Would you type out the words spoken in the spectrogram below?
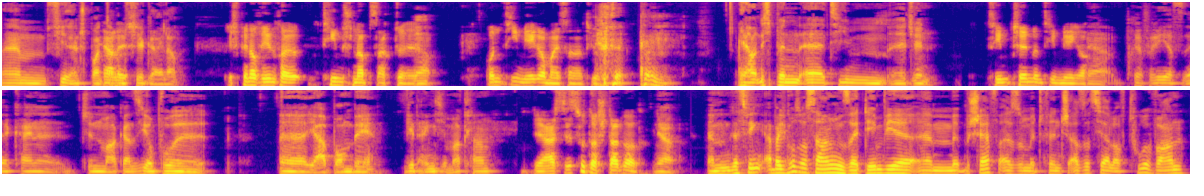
Ähm, viel entspannter und Herrlich. viel geiler. Ich bin auf jeden Fall Team Schnaps aktuell. Ja. Und Team Jägermeister natürlich. ja, und ich bin äh, Team äh, Gin. Team Gin und Team Jäger. Ja, präferiere jetzt äh, keine Gin-Marke an sich, obwohl, äh, ja, Bombay geht eigentlich immer klar. Ja, es ist so der Standard. Ja. Ähm, deswegen, aber ich muss auch sagen, seitdem wir ähm, mit dem Chef, also mit Finch Asozial auf Tour waren,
